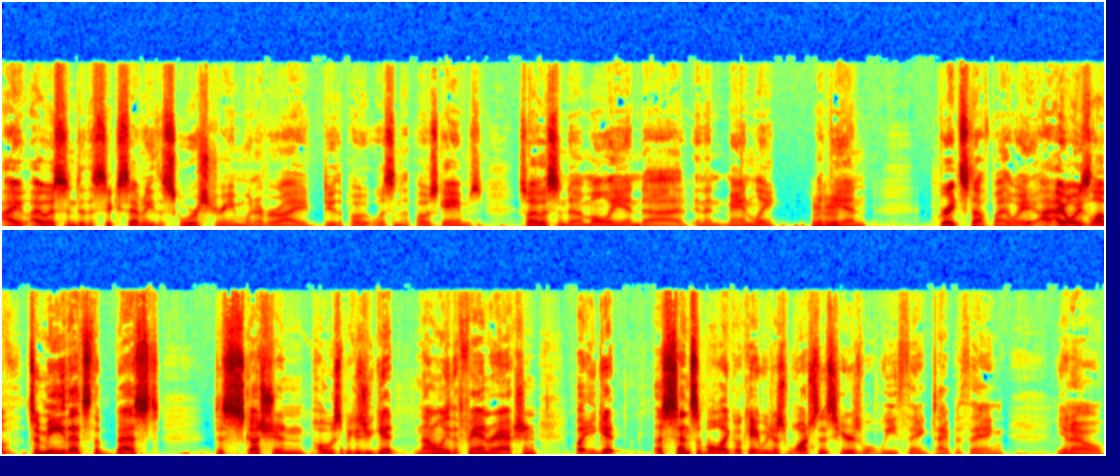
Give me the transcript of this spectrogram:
I, I, I listen to the 670 the score stream whenever I do the po- listen to the post games. So I listen to Molly and uh, and then Manley at the end. Great stuff, by the way. I, I always love. To me, that's the best discussion post because you get not only the fan reaction, but you get a sensible like, okay, we just watched this. Here's what we think, type of thing. You know,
